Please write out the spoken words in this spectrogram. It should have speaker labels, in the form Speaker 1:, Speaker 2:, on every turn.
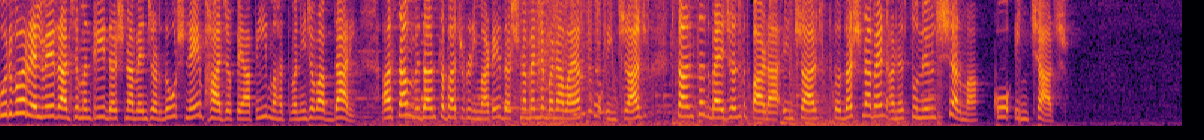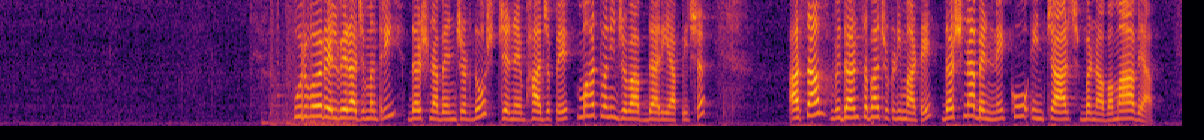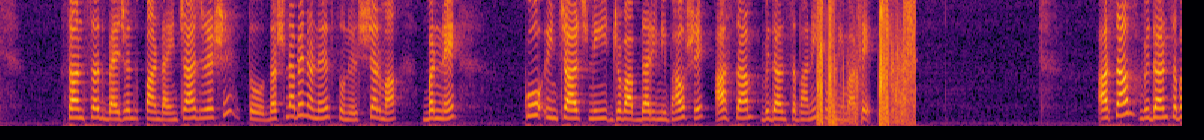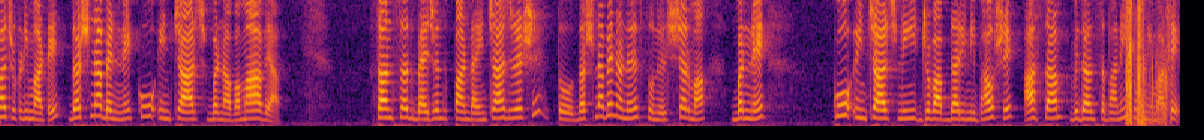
Speaker 1: પૂર્વ રેલવે રાજ્યમંત્રી દર્શનાબેન જરદોશને ભાજપે આપી મહત્વની જવાબદારી. આસામ વિધાનસભા ચૂંટણી માટે દર્શનાબેનને બનાવાયા કો ઇન્ચાર્જ સાંસદ બૈજંત પાડા ઇન્ચાર્જ તો દર્શનાબેન અને સુનિલ શર્મા કો ઇન્ચાર્જ પૂર્વ રેલવે રાજ્યમંત્રી દર્શનાબેન જરદોશ, જેને ભાજપે મહત્વની જવાબદારી આપી છે આસામ વિધાનસભા ચૂંટણી માટે દર્શનાબેનને કો ઇન્ચાર્જ બનાવવામાં આવ્યા. સાંસદ બૈજંત પાંડા ઇન્ચાર્જ રહેશે તો દર્શનાબેન અને સુનિલ શર્મા બંને કો ઇન્ચાર્જની જવાબદારી નિભાવશે આસામ વિધાનસભાની ચૂંટણી માટે. આસામ વિધાનસભા ચૂંટણી માટે દર્શનાબેનને કો ઇન્ચાર્જ બનાવવામાં આવ્યા. સાંસદ બૈજંત પાંડા ઇન્ચાર્જ રહેશે. તો દર્શનાબેન અને સુનિલ શર્મા બંને કો ઇન્ચાર્જની જવાબદારી નિભાવશે આસામ વિધાનસભાની ચૂંટણી માટે.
